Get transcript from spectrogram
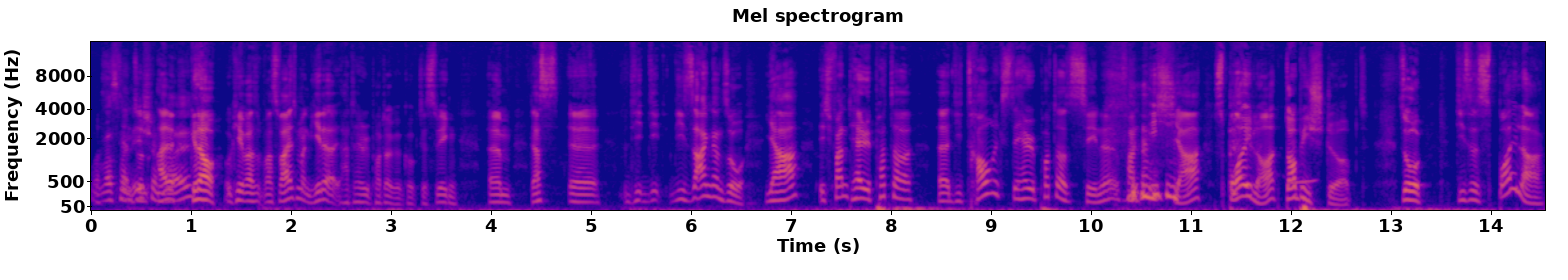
Was ist man eh schon Al- weiß. Genau, okay, was, was weiß man? Jeder hat Harry Potter geguckt, deswegen. Ähm, das, äh, die, die, die sagen dann so, ja, ich fand Harry Potter, äh, die traurigste Harry Potter-Szene fand ich ja, Spoiler, Dobby stirbt. So, diese Spoiler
